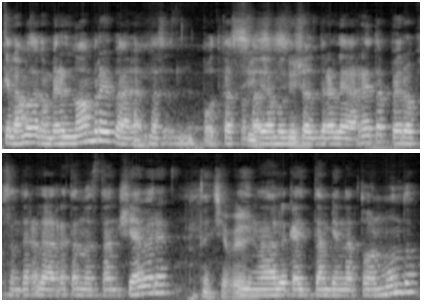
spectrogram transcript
que le vamos a cambiar el nombre, para las- el podcast Sí, sí, habíamos sí. dicho Andrea Legarreta, pero pues Andrea Legarreta no es tan chévere Tan y chévere. nada le cae tan bien a todo el mundo.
